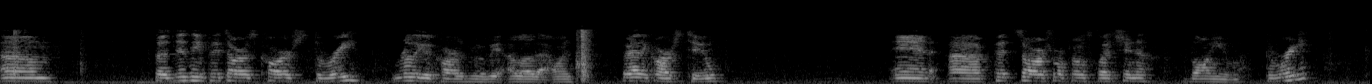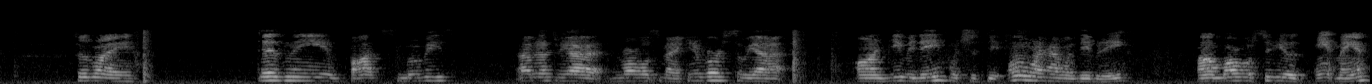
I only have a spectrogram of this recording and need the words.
Um, the Disney Pixar's Cars 3. Really good Cars movie. I love that one. Better than Cars 2. And uh, Pixar Short Films Collection Volume 3. So my Disney Fox movies. Um, next we got Marvel Cinematic Universe. So we got on DVD, which is the only one I have on DVD. Um, Marvel Studios Ant-Man,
